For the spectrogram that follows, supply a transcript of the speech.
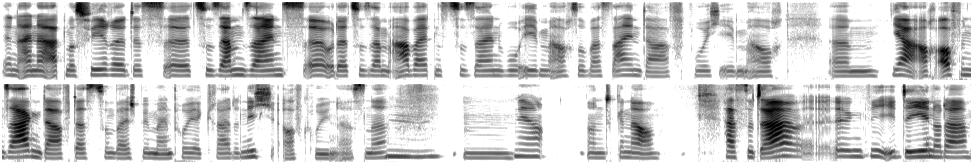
in einer Atmosphäre des äh, Zusammenseins äh, oder Zusammenarbeitens zu sein, wo eben auch sowas sein darf, wo ich eben auch ähm, ja, auch offen sagen darf, dass zum Beispiel mein Projekt gerade nicht auf grün ist. Ne? Mhm. Mm. Ja. Und genau, Hast du da irgendwie Ideen oder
